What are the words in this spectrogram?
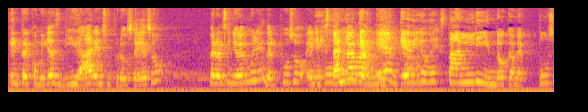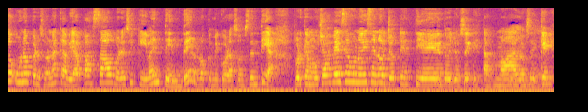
entre comillas, guiar en su proceso. Pero el Señor es muy lindo, Él puso, él Es puso tan una es herramienta. que Dios es tan lindo que me puso una persona que había pasado por eso y que iba a entender lo que mi corazón sentía. Porque muchas veces uno dice, no, yo te entiendo, yo sé que estás mal, no sé qué.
